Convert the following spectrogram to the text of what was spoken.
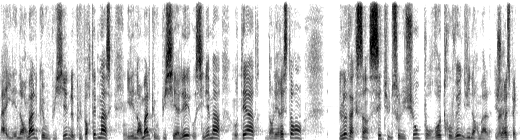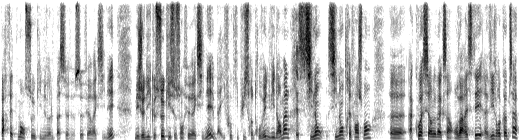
bah, il est normal que vous puissiez ne plus porter de masque. Il est normal que vous puissiez aller au cinéma, au théâtre, dans les restaurants. Le vaccin, c'est une solution pour retrouver une vie normale. Et je respecte parfaitement ceux qui ne veulent pas se, se faire vacciner, mais je dis que ceux qui se sont fait vacciner, bah, il faut qu'ils puissent retrouver une vie normale. Sinon, sinon, très franchement, euh, à quoi sert le vaccin? On va rester à vivre comme ça.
